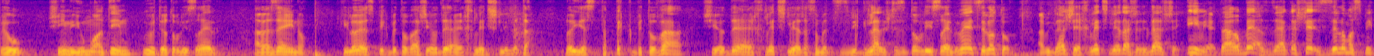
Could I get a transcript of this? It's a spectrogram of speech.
והוא שאם יהיו מועטים, הוא יותר טוב לישראל, אבל זה אינו. כי לא יספיק בטובה שיודע החלט שלילתה. לא יסתפק בטובה שיודע החלט שלילתה. זאת אומרת, בגלל שזה טוב לישראל, באמת זה לא טוב. אבל בגלל שהחלט שלילתה, בגלל שאם היא הייתה הרבה, אז זה היה קשה, זה לא מספיק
